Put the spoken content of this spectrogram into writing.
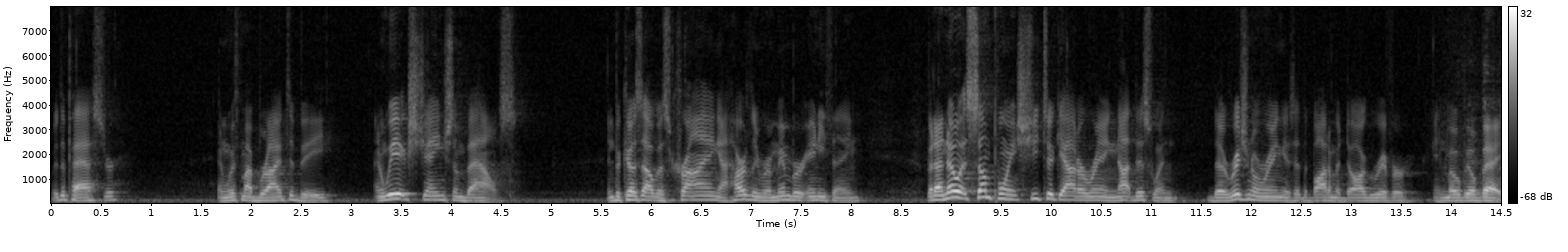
with the pastor and with my bride to be, and we exchanged some vows. And because I was crying, I hardly remember anything. But I know at some point she took out a ring, not this one. The original ring is at the bottom of Dog River in Mobile Bay,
